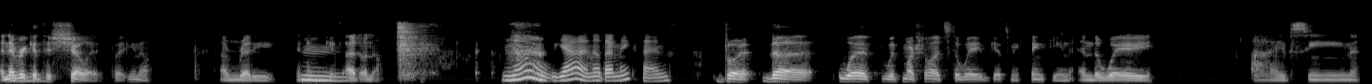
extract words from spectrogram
I never get hmm to show it, but you know, I'm ready in any case. Hmm. I don't know. No, yeah, no, that makes sense. But the with with martial arts, the way it gets me thinking and the way I've seen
